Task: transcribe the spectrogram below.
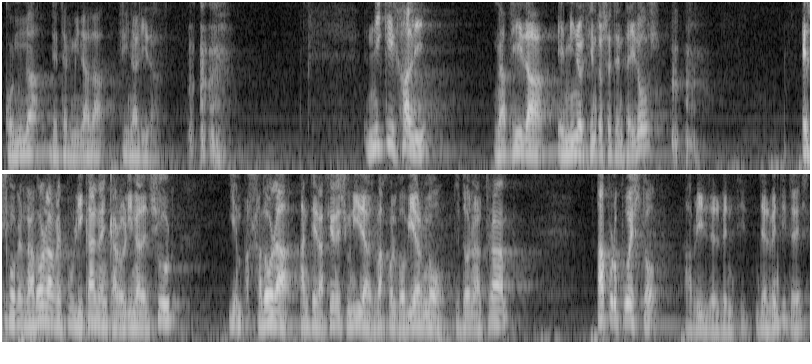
con una determinada finalidad. Nikki Haley, nacida en 1972, es gobernadora republicana en Carolina del Sur y embajadora ante Naciones Unidas bajo el gobierno de Donald Trump, ha propuesto, abril del, 23,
